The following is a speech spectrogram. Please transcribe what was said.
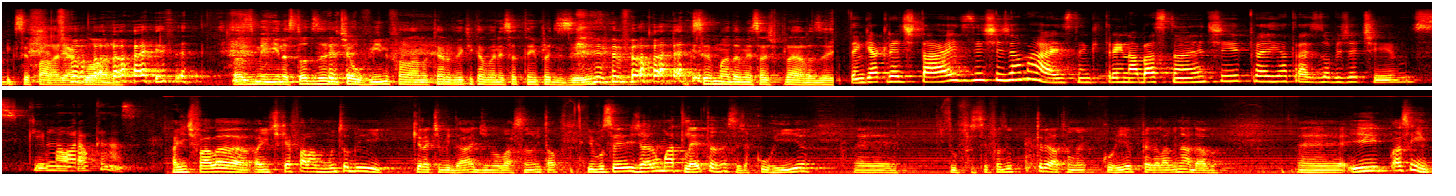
O que, você falaria agora? As meninas todas ali te ouvindo e falando, quero ver o que a Vanessa tem para dizer. O que você manda mensagem para elas aí? Tem que acreditar e desistir jamais. Tem que treinar bastante para ir atrás dos objetivos que uma hora alcança. A gente fala, a gente quer falar muito sobre criatividade, inovação e tal. E você já era uma atleta, né? Você já corria. É, você fazia o triatlon, né? Corria, pedalava e nadava. É, e assim,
